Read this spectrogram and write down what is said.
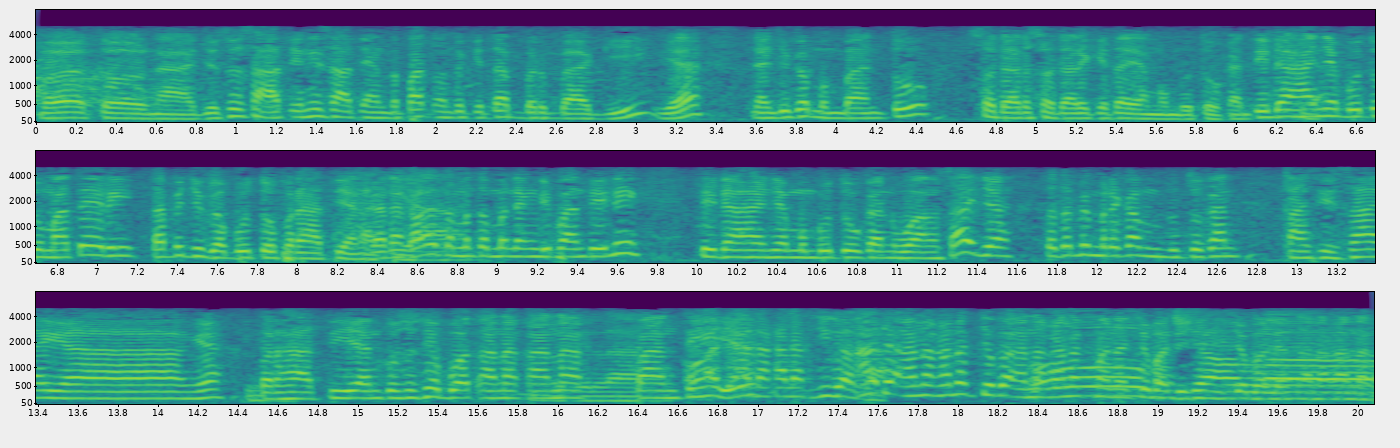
Betul. Nah, justru saat ini saat yang tepat untuk kita berbagi ya dan juga membantu saudara-saudara kita yang membutuhkan. Tidak hanya butuh materi, tapi juga butuh perhatian. Kadang-kadang teman-teman yang di panti ini tidak hanya membutuhkan uang saja, tetapi mereka membutuhkan kasih sayang ya, perhatian khususnya buat anak-anak panti Oh, ada ya. anak-anak juga, Kak? Ada anak-anak coba anak-anak Oh, mana coba di sini Masya coba lihat anak-anak.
